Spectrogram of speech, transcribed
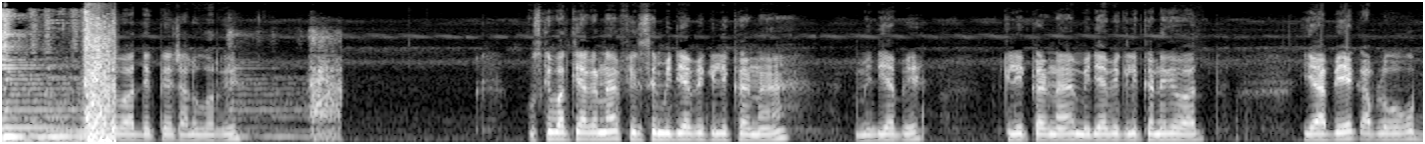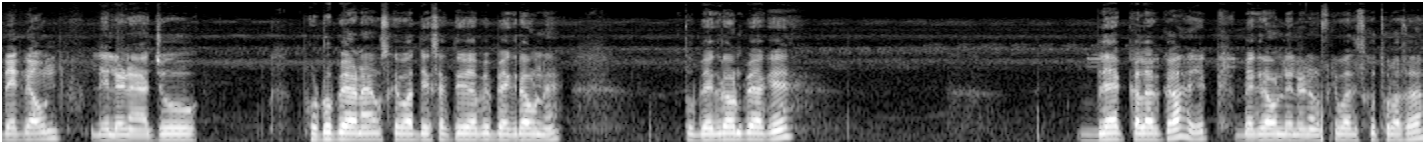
उसके बाद देखते हैं चालू करके। उसके बाद क्या करना है? फिर से मीडिया पे क्लिक करना है। मीडिया पे क्लिक करना है। मीडिया पे क्लिक करने के बाद यहाँ पे एक आप लोगों को बैकग्राउंड ले लेना है, जो फ़ोटो पे आना है, उसके बाद देख सकते हो यहाँ पे बैकग्राउंड है। तो बैकग्राउंड पे आके ब्लैक कलर का एक बैकग्राउंड ले लेना है, उसके बाद इसको थोड़ा सा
